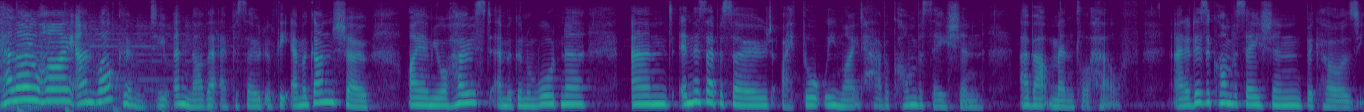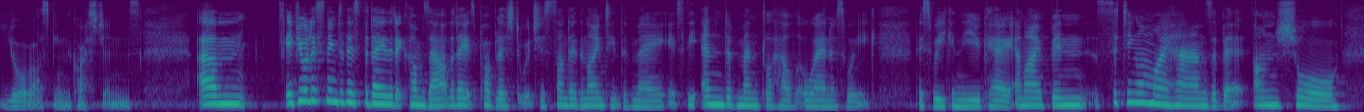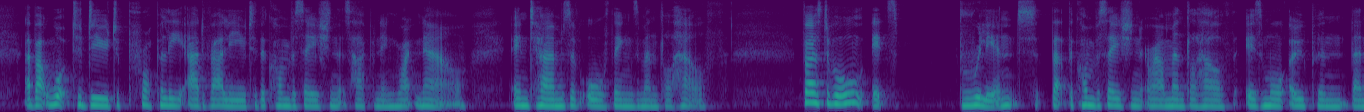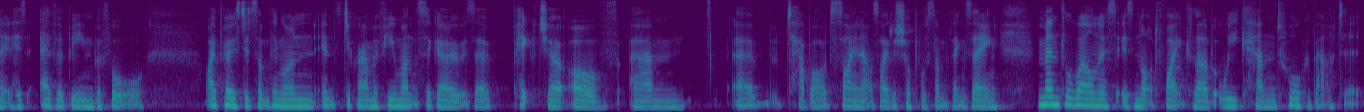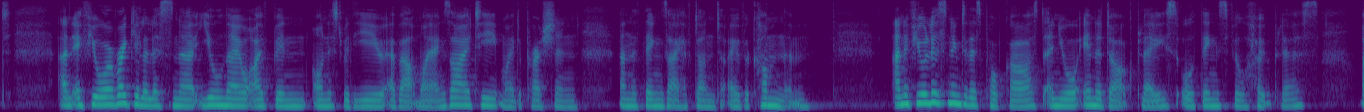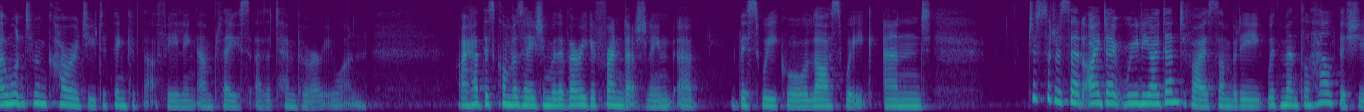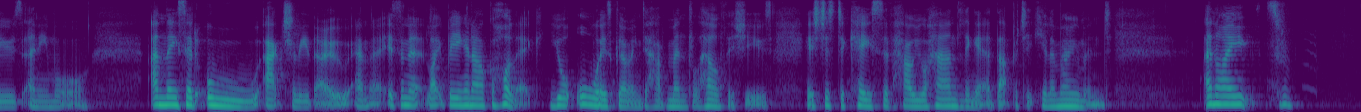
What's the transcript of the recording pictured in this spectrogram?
Hello, hi, and welcome to another episode of The Emma Guns Show. I am your host, Emma Gunavardhana, and in this episode, I thought we might have a conversation about mental health. And it is a conversation because you're asking the questions. Um, if you're listening to this the day that it comes out, the day it's published, which is Sunday, the 19th of May, it's the end of Mental Health Awareness Week this week in the UK. And I've been sitting on my hands a bit, unsure about what to do to properly add value to the conversation that's happening right now in terms of all things mental health. First of all, it's brilliant that the conversation around mental health is more open than it has ever been before. I posted something on Instagram a few months ago. It was a picture of um, a tabard sign outside a shop or something saying, Mental wellness is not Fight Club, we can talk about it. And if you're a regular listener, you'll know I've been honest with you about my anxiety, my depression, and the things I have done to overcome them. And if you're listening to this podcast and you're in a dark place or things feel hopeless, I want to encourage you to think of that feeling and place as a temporary one. I had this conversation with a very good friend actually uh, this week or last week, and just sort of said, I don't really identify as somebody with mental health issues anymore. And they said, Oh, actually, though, Emma, isn't it like being an alcoholic? You're always going to have mental health issues. It's just a case of how you're handling it at that particular moment. And I sort of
